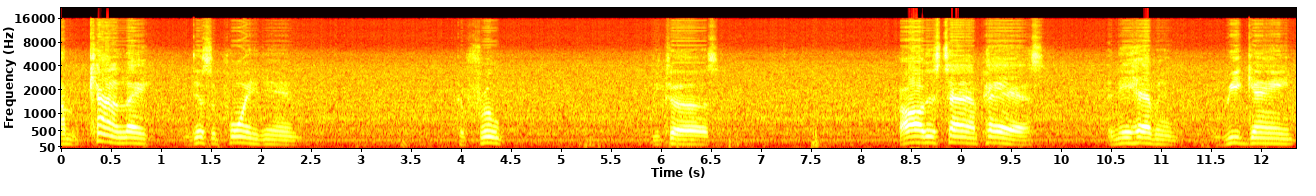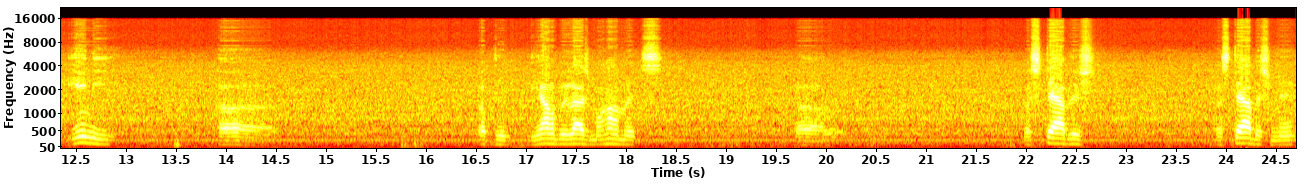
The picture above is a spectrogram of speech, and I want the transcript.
I'm kind of like disappointed in the fruit because all this time passed and they haven't regained any uh, of the, the Honorable Elijah Muhammad's uh, established establishment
